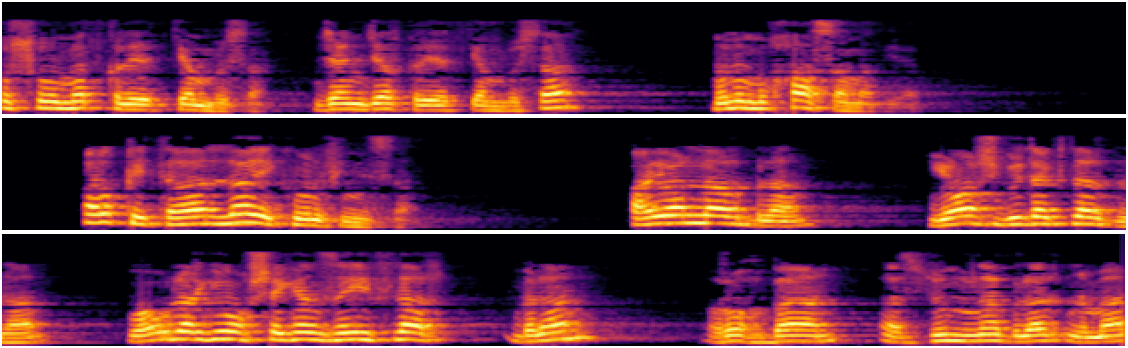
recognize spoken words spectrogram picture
husumat qilayotgan bo'lsa janjal qilayotgan bo'lsa buni muhosama deyadi. Ayollar bilan yosh go'daklar bilan va ularga o'xshagan zaiflar bilan ruhban zumna bular nima?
